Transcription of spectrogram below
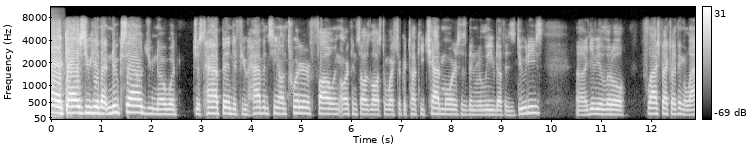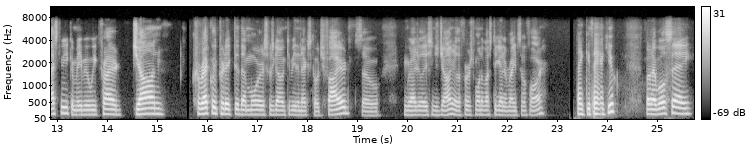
All right, guys, you hear that nuke sound, you know what just happened. If you haven't seen on Twitter, following Arkansas's loss to Western Kentucky, Chad Morris has been relieved of his duties. Uh, give you a little flashback to I think last week or maybe a week prior. John correctly predicted that Morris was going to be the next coach fired. So, congratulations, John. You're the first one of us to get it right so far. Thank you, thank you. But I will say,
